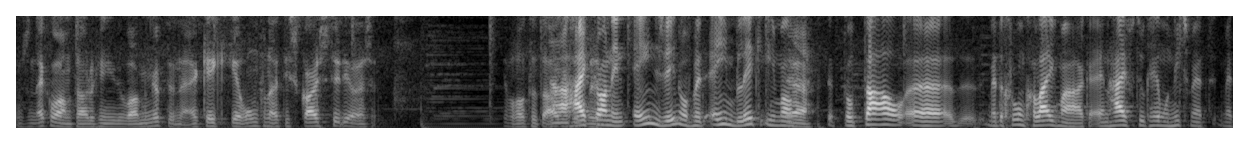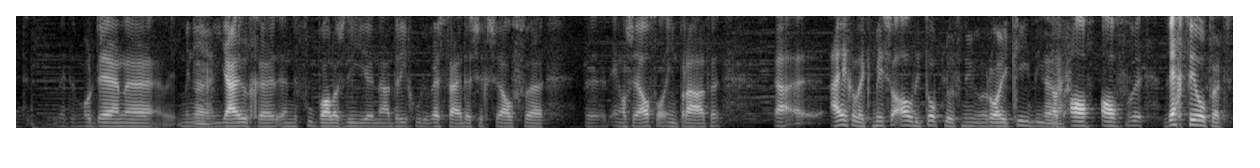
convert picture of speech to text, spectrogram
om zijn nek warm te houden, ging hij de warming-up doen. En hij keek een keer om vanuit die Sky Studio en zei, ik heb altijd Ja, hij kan in één zin of met één blik iemand Ja, totaal eh, met de grond gelijk maken. En hij heeft natuurlijk helemaal niets met, met, met de moderne manier Nee. van juichen en de voetballers die eh, na drie goede wedstrijden zichzelf eh, het Engelse elftal inpraten. Ja, eigenlijk missen al die topclubs nu een Roy Keane die Ja. dat al, al wegfiltert.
